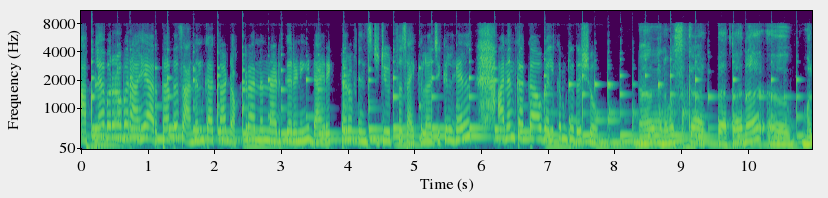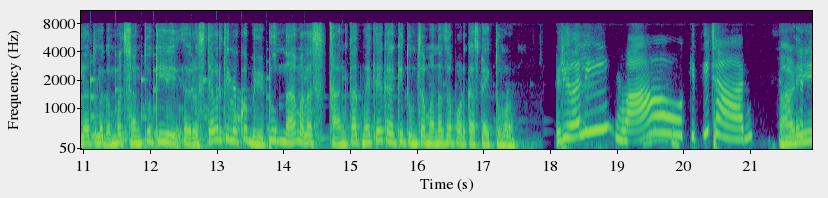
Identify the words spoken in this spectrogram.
आपल्या बरोबर आहे अर्थातच आनंद काका doctor Anand Nadkarni director of institute for psychological health Anand काका वेलकम टू द शो नमस्कार. आता ना मला तुला गंमत सांगतो की रस्त्यावरती लोक भेटून ना मला सांगतात माहितीये का की तुमचा मनाचा पॉडकास्ट ऐकतो म्हणून. रिअली वाव किती छान. आणि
